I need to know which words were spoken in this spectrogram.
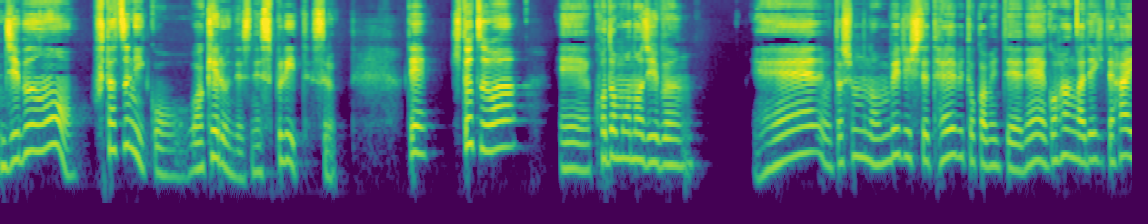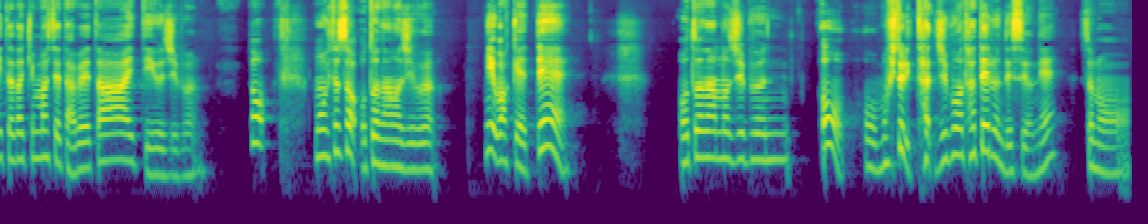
自分を二つにこう分けるんですね。スプリットする。で、一つは、えー、子供の自分。えー、私ものんびりしてテレビとか見てね、ご飯ができて、はい、いただきまして食べたいっていう自分と、もう一つは大人の自分に分けて、大人の自分を、もう一人自分を立てるんですよね。その、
